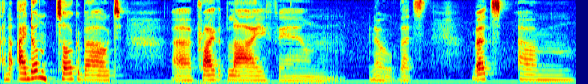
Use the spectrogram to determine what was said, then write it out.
and I don't talk about uh, private life and no that's but um,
